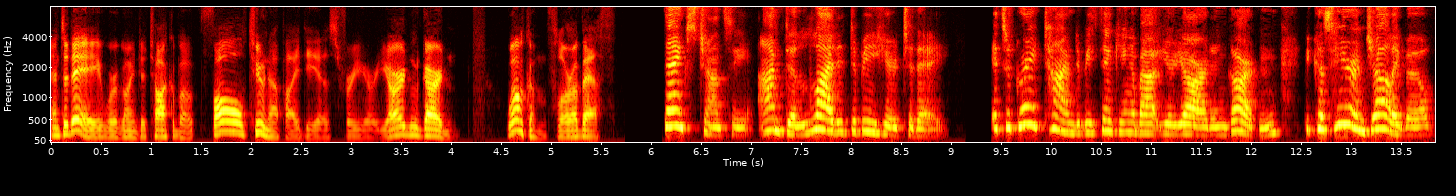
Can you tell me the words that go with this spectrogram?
and today we're going to talk about fall tune up ideas for your yard and garden. Welcome, Flora-Beth. Thanks, Chauncy. I'm delighted to be here today. It's a great time to be thinking about your yard and garden because here in Jollyville,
